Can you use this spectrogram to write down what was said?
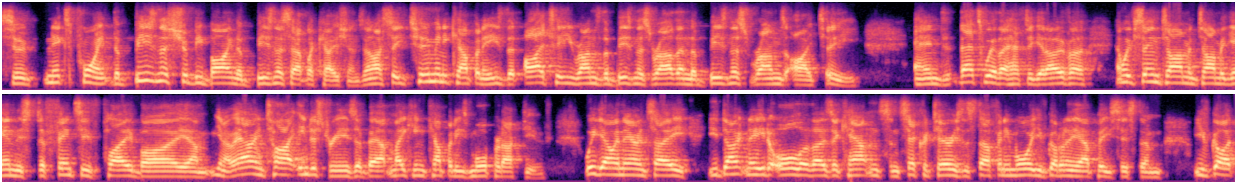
to Nick's point, the business should be buying the business applications. And I see too many companies that IT runs the business rather than the business runs IT. And that's where they have to get over. And we've seen time and time again this defensive play by, um, you know, our entire industry is about making companies more productive. We go in there and say, you don't need all of those accountants and secretaries and stuff anymore. You've got an ERP system, you've got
